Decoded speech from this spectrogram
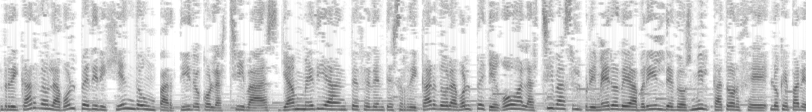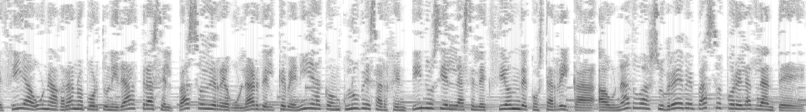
Ricardo Lavolpe dirigiendo un partido con las Chivas, ya media antecedentes Ricardo Lavolpe llegó a las Chivas el primero de abril de 2014, lo que parecía una gran oportunidad tras el paso irregular del que venía con clubes argentinos y en la selección de Costa Rica, aunado a su breve paso por el Atlante.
